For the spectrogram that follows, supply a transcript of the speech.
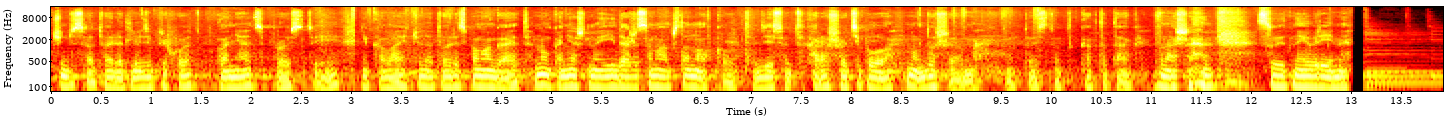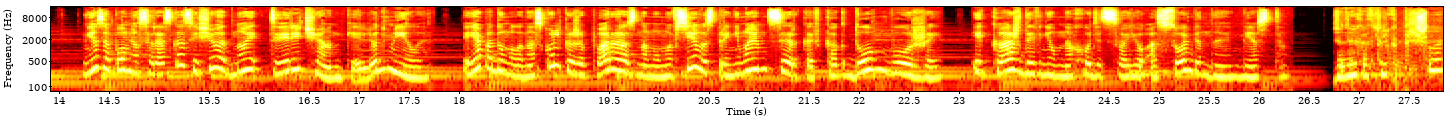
чудеса творят, люди приходят, поклоняются, просят, и Николай, чудотворец, помогает. Ну, конечно, и даже сама обстановка. Вот здесь вот хорошо, тепло, ну, душевно. Вот, то есть вот как-то так в наше суетное время. Мне запомнился рассказ еще одной тверичанки, Людмилы. И я подумала, насколько же по-разному мы все воспринимаем церковь как дом Божий, и каждый в нем находит свое особенное место. Сюда я как только пришла,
